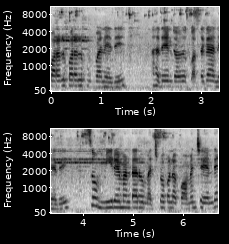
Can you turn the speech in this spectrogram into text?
పొరలు పొరలు పువ్వు అనేది అదేంటో కొత్తగా అనేది. సో మీరేమంటారో మర్చిపోకుండా కామెంట్ చేయండి.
